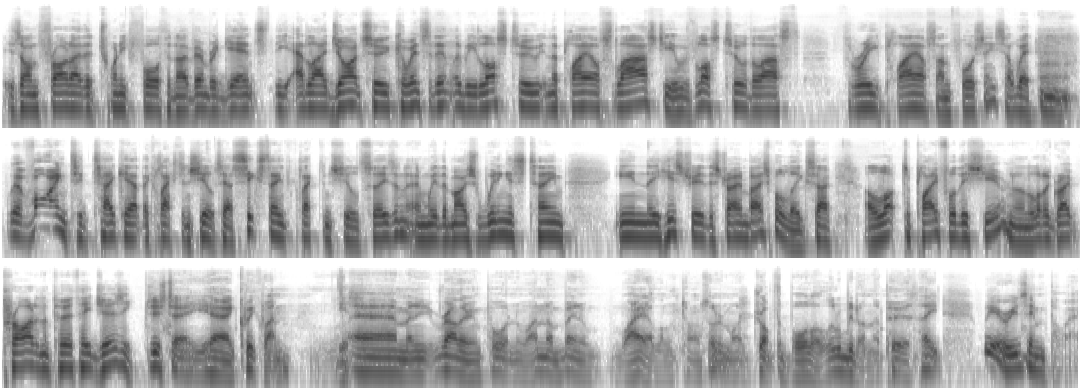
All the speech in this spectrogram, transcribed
is on Friday the 24th of November against the Adelaide Giants, who coincidentally we lost to in the playoffs last year. We've lost two of the last three playoffs, unfortunately. So we're we're vying to take out the Claxton Shield. It's our 16th Claxton Shield season, and we're the most winningest team in the history of the Australian Baseball League. So a lot to play for this year, and a lot of great pride in the Perth Heat jersey. Just a uh, quick one. Yes. Um, and a rather important one. I've been away a long time, so I might drop the ball a little bit on the Perth Heat. Where is Empire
